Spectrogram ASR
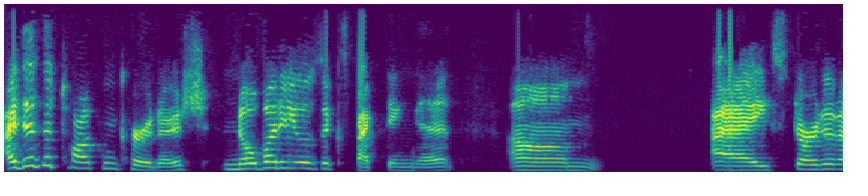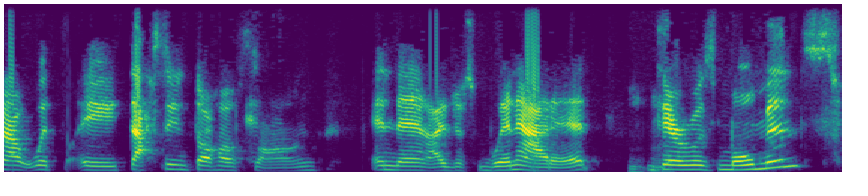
I did the talk in Kurdish. Nobody was expecting it. Um I started out with a Tahsin Taha song and then I just went at it. Mhm. There was moments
